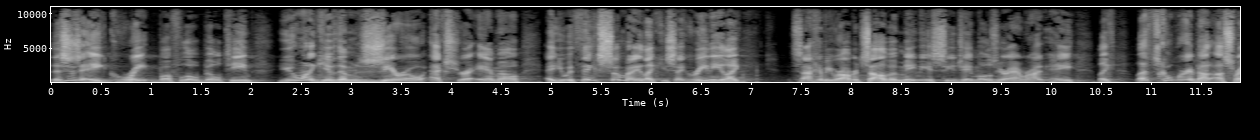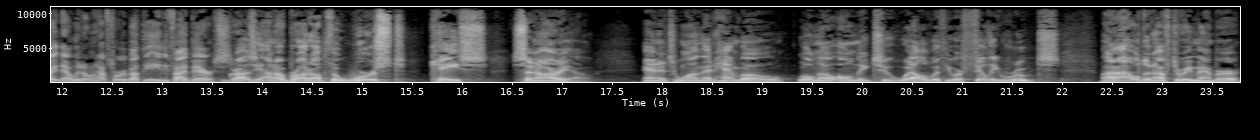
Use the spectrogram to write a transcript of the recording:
This is a great Buffalo Bill team. You want to give them zero extra ammo, and you would think somebody like you said, Greeny, like it's not going to be Robert Saleh, but maybe a C.J. Mosley or Rod. Hey, like let's go worry about us right now. We don't have to worry about the 85 Bears. Graziano brought up the worst case scenario and it's one that Hembo will know only too well with your Philly roots. But I'm old enough to remember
